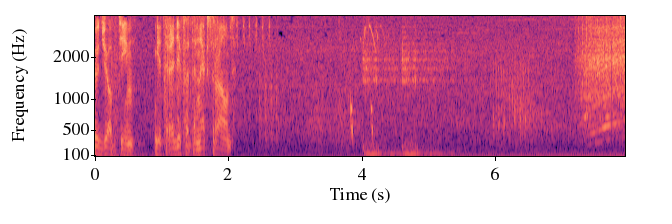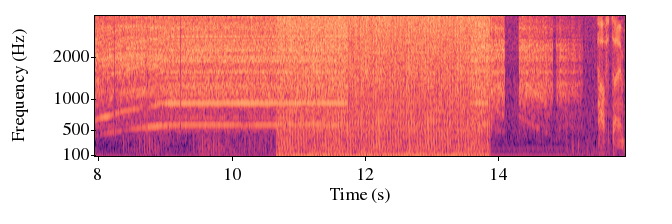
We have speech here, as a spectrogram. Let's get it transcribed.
Good job, team. Get ready for the next round. Halftime.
